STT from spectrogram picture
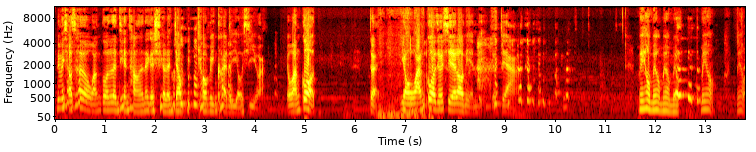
你们小时候有玩过任天堂的那个雪人浇浇 冰块的游戏吗？有玩过。对，有玩过就泄露年龄，就这样。没有，没有，没有，没有，没有，没有。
